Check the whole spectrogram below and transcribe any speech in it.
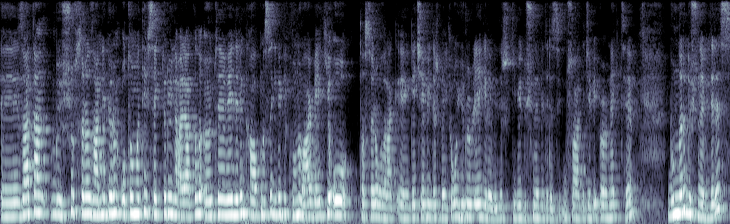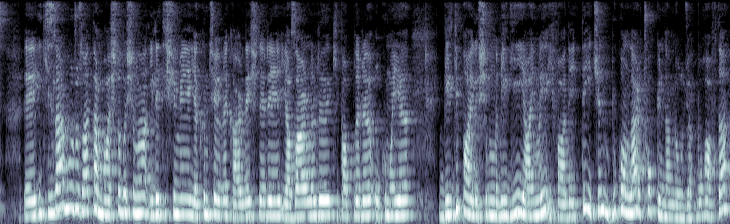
E, zaten şu sıra zannediyorum otomotiv sektörüyle alakalı ÖTV'lerin kalkması gibi bir konu var. Belki o tasarı olarak e, geçebilir, belki o yürürlüğe girebilir gibi düşünebiliriz. Bu sadece bir örnekti. Bunları düşünebiliriz. Ee, İkizler Burcu zaten başlı başına iletişimi, yakın çevre, kardeşleri, yazarları, kitapları okumayı, bilgi paylaşımını, bilgiyi yaymayı ifade ettiği için bu konular çok gündemde olacak bu hafta.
